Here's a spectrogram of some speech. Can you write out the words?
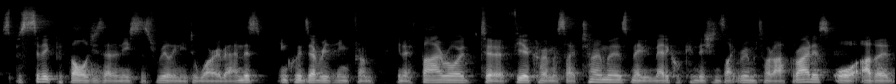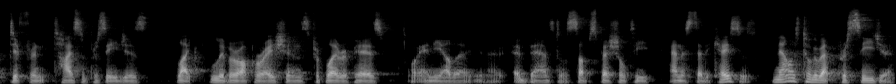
specific pathologies that anesthetists really need to worry about. And this includes everything from you know, thyroid to pheochromocytomas, maybe medical conditions like rheumatoid arthritis, or other different types of procedures like liver operations, AAA repairs, or any other you know, advanced or subspecialty anesthetic cases. Now let's talk about procedure.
